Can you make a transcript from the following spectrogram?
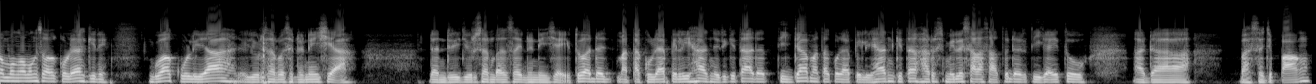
ngomong-ngomong soal kuliah gini gua kuliah di jurusan bahasa Indonesia. Dan di jurusan bahasa Indonesia itu ada mata kuliah pilihan. Jadi kita ada tiga mata kuliah pilihan kita harus milih salah satu dari tiga itu. Ada bahasa Jepang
